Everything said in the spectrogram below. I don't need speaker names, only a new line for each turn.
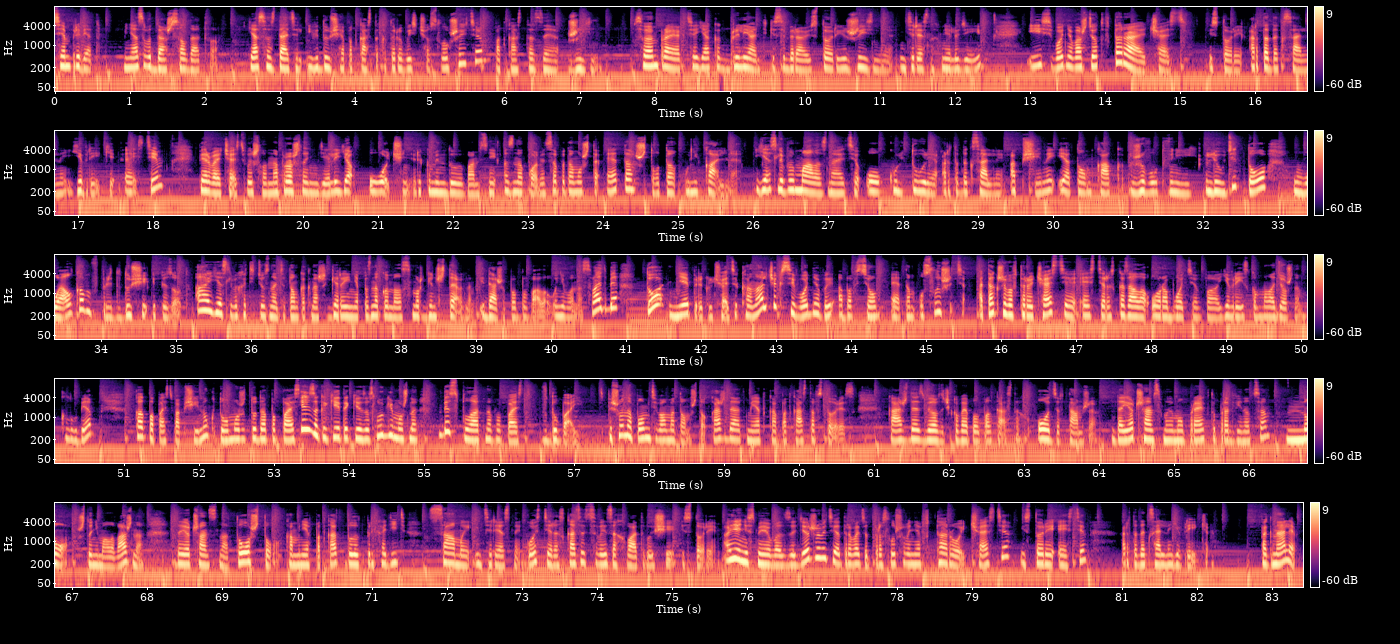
Всем привет! Меня зовут Даша Солдатова. Я создатель и ведущая подкаста, который вы сейчас слушаете, подкаста «The Жизнь». В своем проекте я как бриллиантики собираю истории жизни интересных мне людей. И сегодня вас ждет вторая часть истории ортодоксальной еврейки Эсти. Первая часть вышла на прошлой неделе. Я очень рекомендую вам с ней ознакомиться, потому что это что-то уникальное. Если вы мало знаете о культуре ортодоксальной общины и о том, как живут в ней люди, то welcome в предыдущий эпизод. А если вы хотите узнать о том, как наша героиня познакомилась с Моргенштерном и даже побывала у него на свадьбе, то не переключайте каналчик, сегодня вы обо всем этом услышите. А также во второй части Эсти рассказала о работе в еврейском молодежном клубе, как попасть в общину, кто может туда попасть и за какие такие заслуги можно бесплатно можно попасть в Дубай. Спешу напомнить вам о том, что каждая отметка подкаста в сторис, каждая звездочка в Apple подкастах, отзыв там же, дает шанс моему проекту продвинуться, но, что немаловажно, дает шанс на то, что ко мне в подкаст будут приходить самые интересные гости и рассказывать свои захватывающие истории. А я не смею вас задерживать и отрывать от прослушивания второй части истории Эсти, ортодоксальной еврейки. Погнали!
